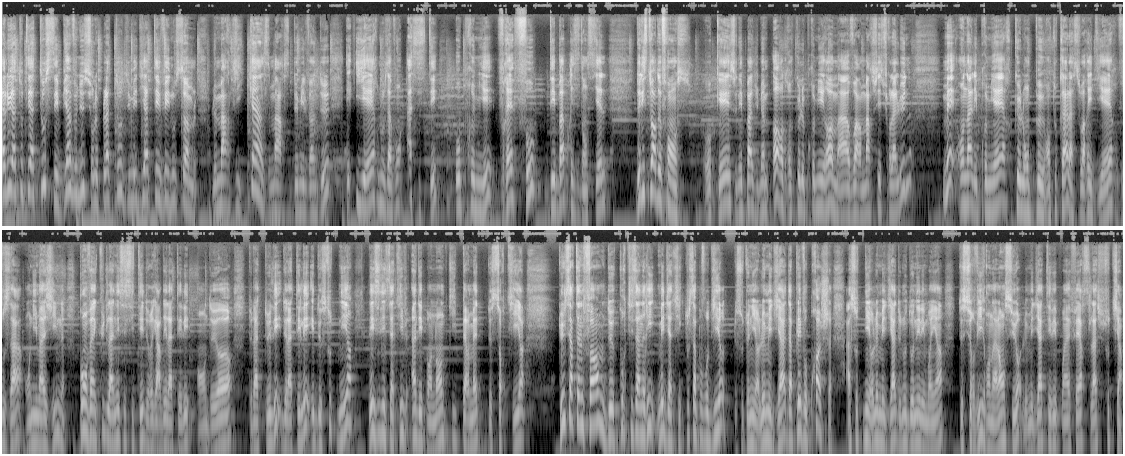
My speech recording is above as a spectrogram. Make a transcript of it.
Salut à toutes et à tous et bienvenue sur le plateau du Média TV. Nous sommes le mardi 15 mars 2022 et hier nous avons assisté au premier vrai faux débat présidentiel de l'histoire de France. Ok, ce n'est pas du même ordre que le premier homme à avoir marché sur la Lune, mais on a les premières que l'on peut. En tout cas, la soirée d'hier vous a, on imagine, convaincu de la nécessité de regarder la télé en dehors de la télé, de la télé et de soutenir les initiatives indépendantes qui permettent de sortir d'une certaine forme de courtisanerie médiatique. Tout ça pour vous dire de soutenir le média, d'appeler vos proches à soutenir le média, de nous donner les moyens de survivre en allant sur le médiatv.fr slash soutien.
